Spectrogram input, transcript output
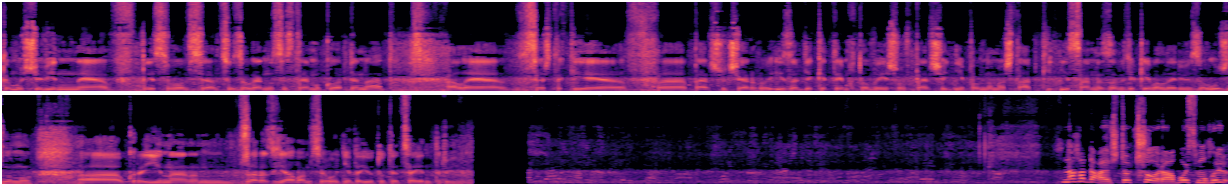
тому що він не вписувався в цю зелену систему координат. Але все ж таки, в е, першу чергу, і завдяки тим, хто вийшов в перші дні повномасштабки, і саме завдяки Валерію Залужному, е, Україна зараз я вам сьогодні даю тут це інтерв'ю. Нагадаю, що вчора, 8 лю-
